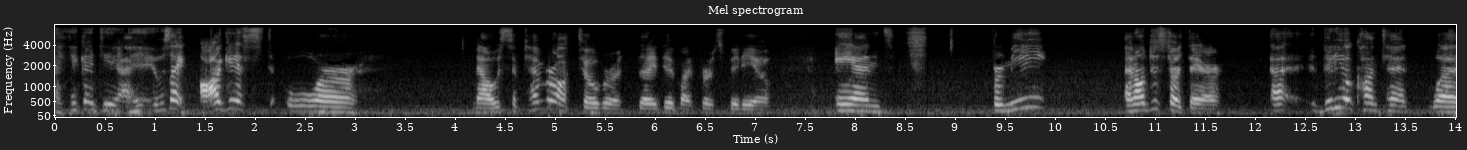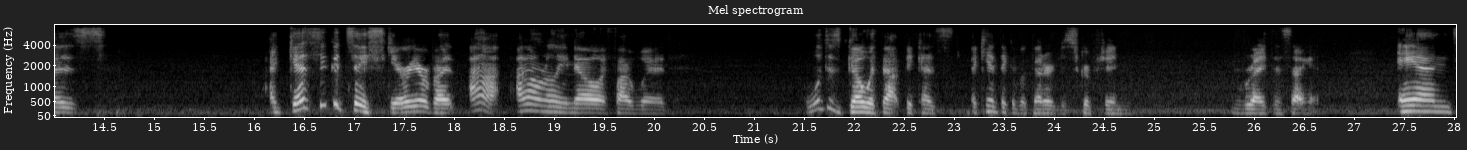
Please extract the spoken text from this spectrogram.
I think I did. I, it was like August or no, it was September, October that I did my first video, and for me, and I'll just start there. Uh, video content was, I guess you could say scarier, but I I don't really know if I would. We'll just go with that because I can't think of a better description right this second. And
